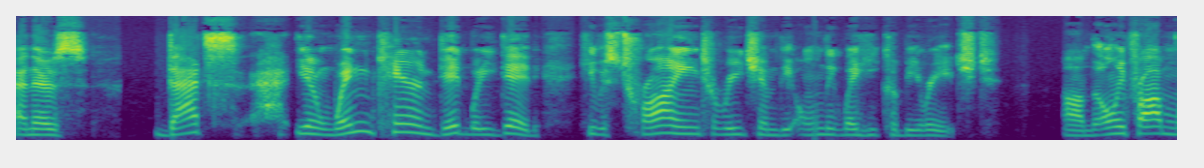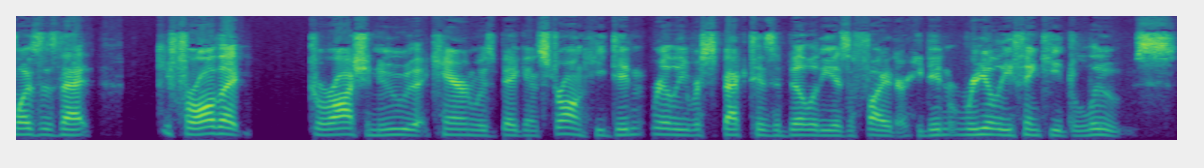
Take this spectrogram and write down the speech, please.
And there's that's you know when Cairn did what he did, he was trying to reach him the only way he could be reached. Um, the only problem was is that for all that Garrosh knew that Cairn was big and strong, he didn't really respect his ability as a fighter. He didn't really think he'd lose.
